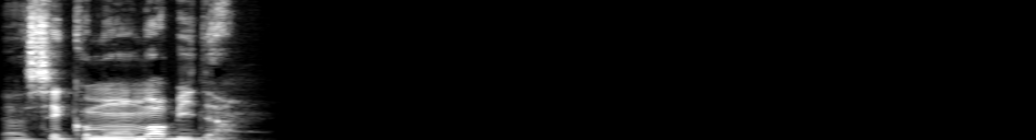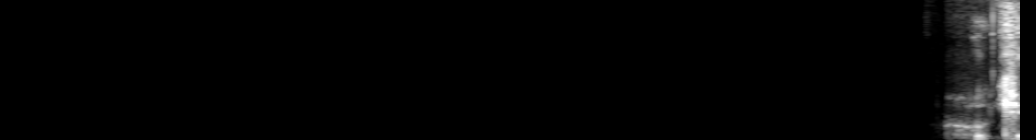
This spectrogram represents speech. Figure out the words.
c'est assez comment morbide. Ok.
